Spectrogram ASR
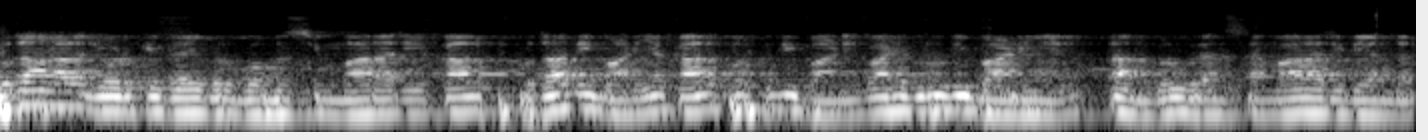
ਖੁਦਾ ਨਾਲ ਜੋੜ ਕੇ ਗਏ ਗੁਰੂ ਗੋਬਿੰਦ ਸਿੰਘ ਮਹਾਰਾਜ ਜੀ। ਕਾਲ ਖੁਦਾ ਦੀ ਬਾਣੀ ਹੈ ਕਾਲ ਪੁਰਖ ਦੀ ਬਾਣੀ, ਵਾਹਿਗੁਰੂ ਦੀ ਬਾਣੀ ਹੈ। ਧੰਨ ਗੁਰੂ ਗ੍ਰੰਥ ਸਾਹਿਬ ਮਹਾਰਾਜ ਜੀ ਦੇ ਅੰਦਰ।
